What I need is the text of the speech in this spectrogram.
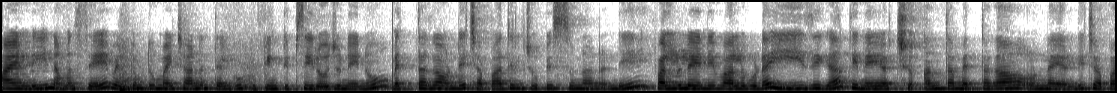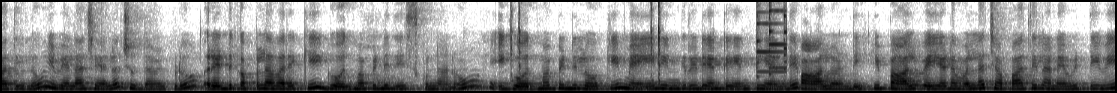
హాయ్ అండి నమస్తే. Welcome to my channel Telugu cooking tips. ఈరోజు నేను మెత్తగా ఉండే చపాతీలు చూపిస్తున్నానండి. పళ్ళు లేని వాళ్ళు కూడా ఈజీగా తినేయొచ్చు. అంత మెత్తగా ఉన్నాయండి చపాతీలు. ఇవి ఎలా చేయాలో చూద్దాం. ఇప్పుడు రెండు కప్పుల వరకు గోధుమ పిండి తీసుకున్నాను. ఈ గోధుమ పిండిలోకి మెయిన్ ఇంగ్రీడియంట్ ఏంటి అంటే పాలు అండి. ఈ పాలు వేయడం వల్ల చపాతీలు అనేవి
